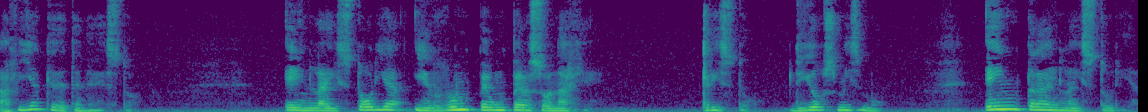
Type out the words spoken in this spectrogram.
Había que detener esto. En la historia irrumpe un personaje, Cristo, Dios mismo, entra en la historia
